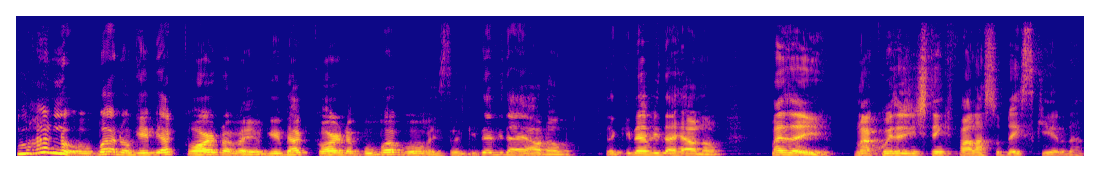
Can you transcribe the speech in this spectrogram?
Mano, mano, alguém me acorda, velho. Alguém me acorda, por favor, velho. Isso aqui não é vida real, não. Isso aqui não é vida real, não. Mas aí, uma coisa a gente tem que falar sobre a esquerda.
